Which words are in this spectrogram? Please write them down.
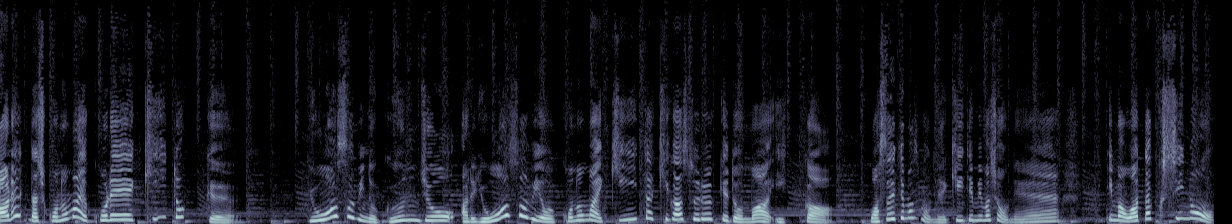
あれ？私この前これ聞いたっけ？夜遊びの群青？あれ夜遊びをこの前聞いた気がするけどまあいっか。忘れてますもんね。聞いてみましょうね。今私の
